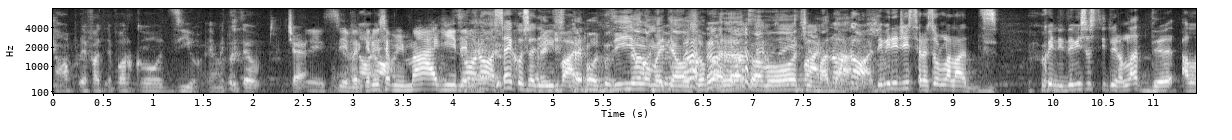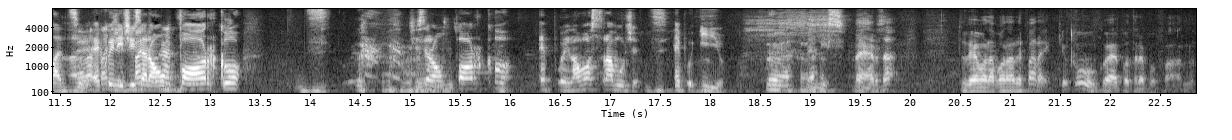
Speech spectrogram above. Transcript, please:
No, oppure fate porco zio e mettete... Cioè, Sì, sì, perché no, noi no. siamo i maghi. No, del- no, sai cosa devi fare? Registriamo zio, lo No, mettiamo sopra la tua voce, ma No, dai. no, devi registrare solo la z. Quindi devi sostituire la d alla z. Allora, e quindi ci sarà un porco z. Ci sarà un porco e poi la vostra voce z. E poi io. Bellissimo. Merda, dobbiamo lavorare parecchio. Comunque potremmo farlo.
